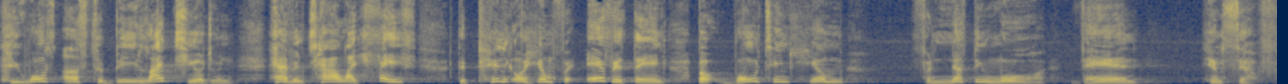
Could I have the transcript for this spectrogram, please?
He wants us to be like children, having childlike faith depending on Him for everything, but wanting Him for nothing more than Himself.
